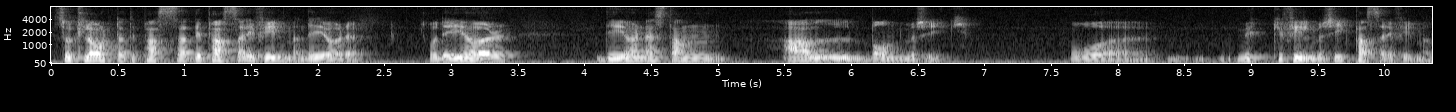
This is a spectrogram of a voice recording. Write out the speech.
Såklart att det passar, det passar i filmen, det gör det. Och det gör Det gör nästan all Bondmusik. Och mycket filmmusik passar i filmen.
